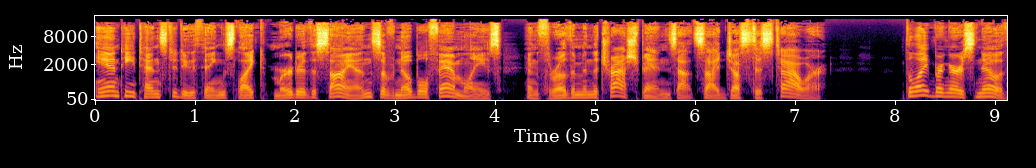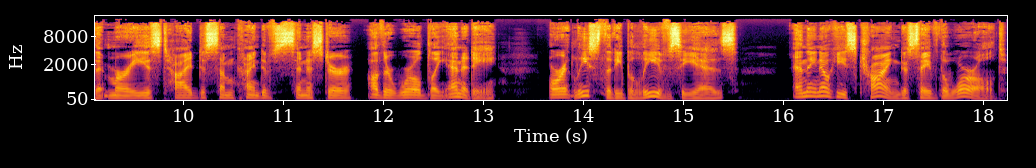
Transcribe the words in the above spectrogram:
and he tends to do things like murder the scions of noble families and throw them in the trash bins outside Justice Tower. The Lightbringers know that Murray is tied to some kind of sinister, otherworldly entity, or at least that he believes he is and they know he's trying to save the world.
